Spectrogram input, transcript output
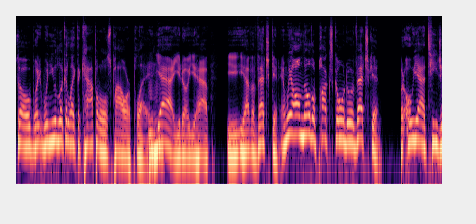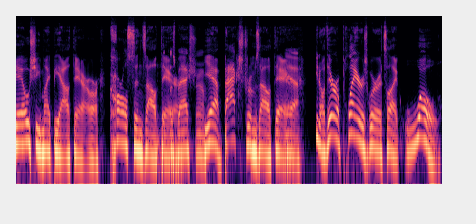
So when when you look at like the Capitals power play, Mm-hmm. yeah, you know you have you, you have Ovechkin, and we all know the puck's going to Ovechkin. But oh yeah, TJ Oshie might be out there, or Carlson's out mm, there. Nicklas Backstrom. Yeah, Backstrom's out there. Yeah. You know there are players where it's like, whoa.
